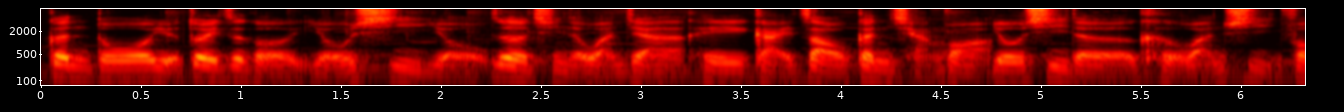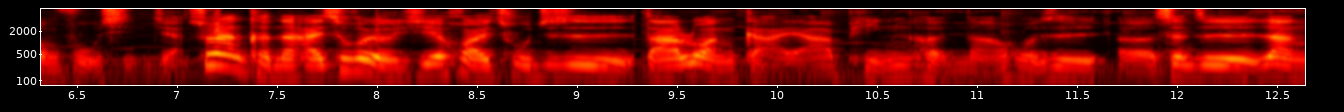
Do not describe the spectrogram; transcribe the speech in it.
更多有对这个游戏有热情的玩家可以改造、更强化游戏的可玩性、丰富性。这样虽然可能还是会有一些坏处，就是大家乱改啊、平衡啊，或者是呃，甚至让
